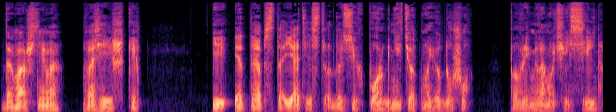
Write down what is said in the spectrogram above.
домашнего воришки и это обстоятельство до сих пор гнетет мою душу, по временам очень сильно.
